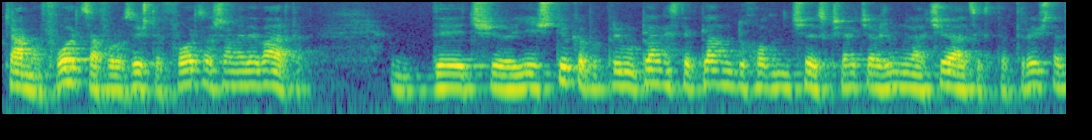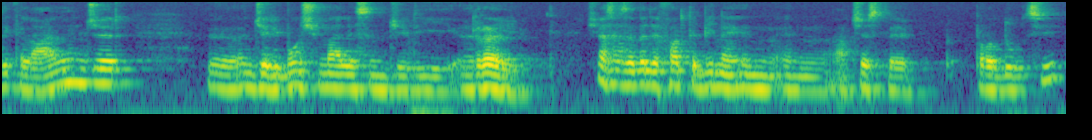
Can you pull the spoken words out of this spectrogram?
Cheamă forța, folosește forța și așa mai departe. Deci ei știu că pe primul plan este planul duhovnicesc și aici ajung la ceilalți extraterestri, adică la îngeri, îngerii buni și mai ales îngerii răi. Și asta se vede foarte bine în, în aceste producții,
